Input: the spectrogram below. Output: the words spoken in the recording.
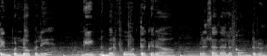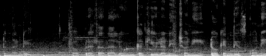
టెంపుల్ లోపలే గేట్ నెంబర్ ఫోర్ దగ్గర ప్రసాదాల కౌంటర్ ఉంటుందండి. సో ప్రసాదాలు ఇంకా క్యూలో నిల్చొని టోకెన్ తీసుకొని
